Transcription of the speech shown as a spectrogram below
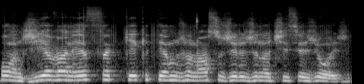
Bom dia, Vanessa. O que, que temos no nosso giro de notícias de hoje?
